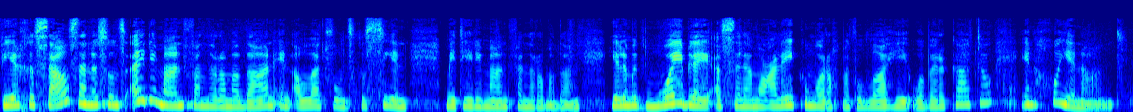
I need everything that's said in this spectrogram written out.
weer gesels dan is ons uit die maand van Ramadan en Allah het vir ons geseën met hierdie maand van Ramadan. Julle moet mooi bly. Assalamu alaykum wa rahmatullahi wa barakatuh en goeienaand.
